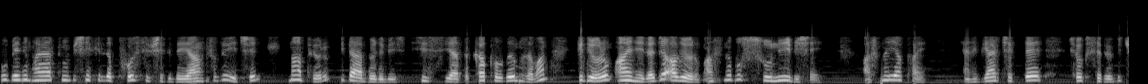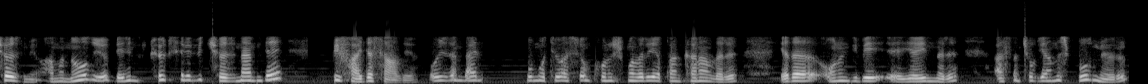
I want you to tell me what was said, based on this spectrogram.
bu benim hayatımı bir şekilde pozitif şekilde yansıdığı için ne yapıyorum? Bir daha böyle bir hissiyata kapıldığım zaman gidiyorum aynı ilacı alıyorum. Aslında bu suni bir şey. Aslında yapay. Yani gerçekte kök sebebi çözmüyor. Ama ne oluyor? Benim kök sebebi çözmemde bir fayda sağlıyor. O yüzden ben bu motivasyon konuşmaları yapan kanalları ya da onun gibi e, yayınları aslında çok yanlış bulmuyorum.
